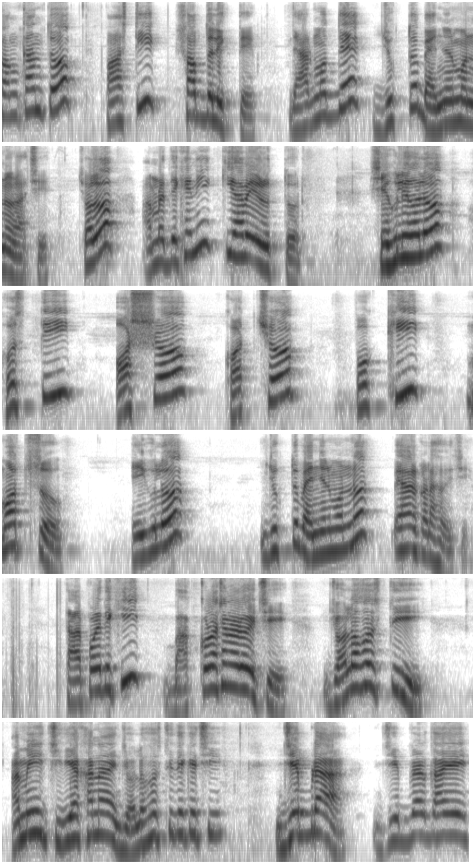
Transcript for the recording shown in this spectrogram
সংক্রান্ত পাঁচটি শব্দ লিখতে, যার মধ্যে যুক্ত ব্যঞ্জনবর্ণ আছে। চলো আমরা দেখে নিই কী হবে এর উত্তর। সেগুলি হলো হস্তি, অশ্ব কচ্ছপ পক্ষী, মৎস্য। এইগুলো যুক্ত ব্যঞ্জনবর্ণ ব্যবহার করা হয়েছে। তারপরে দেখি বাক্য রচনা রয়েছে। জলহস্তি, আমি চিড়িয়াখানায় জলহস্তি দেখেছি। জেব্রা, জেব্রার গায়ে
